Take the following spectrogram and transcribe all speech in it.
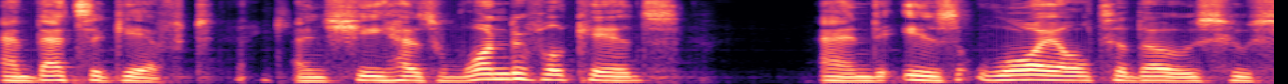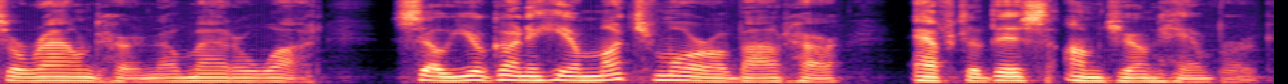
And that's a gift. And she has wonderful kids and is loyal to those who surround her no matter what. So you're going to hear much more about her after this. I'm Joan Hamburg.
